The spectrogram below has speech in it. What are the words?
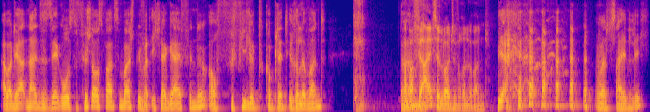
Aber die hatten halt eine sehr große Fischauswahl zum Beispiel, was ich ja geil finde. Auch für viele komplett irrelevant. Aber Ähm, für alte Leute relevant. Ja, wahrscheinlich.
